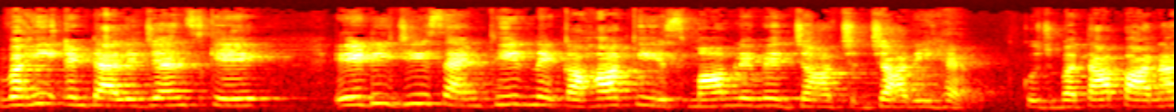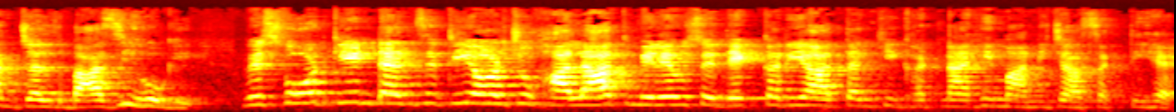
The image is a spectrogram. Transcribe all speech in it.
वहीं इंटेलिजेंस के एडीजी सैंथीर ने कहा कि इस मामले में जाँच जारी है। कुछ बता पाना जल्दबाजी होगी। विस्फोट की इंटेंसिटी और जो हालात मिले उसे देखकर यह आतंकी घटना ही मानी जा सकती है।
